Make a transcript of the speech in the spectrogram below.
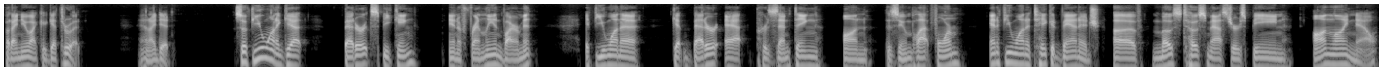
but I knew I could get through it. And I did. So if you want to get better at speaking in a friendly environment, if you want to get better at presenting on the Zoom platform. And if you want to take advantage of most Toastmasters being online now,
